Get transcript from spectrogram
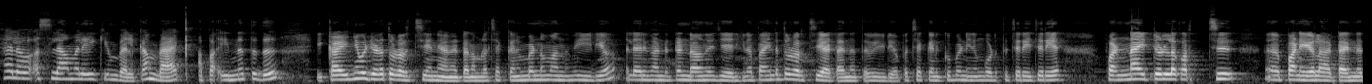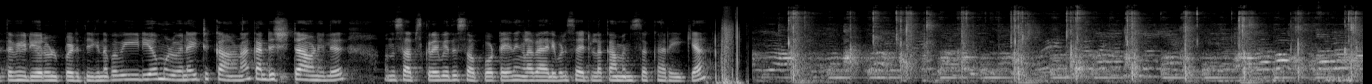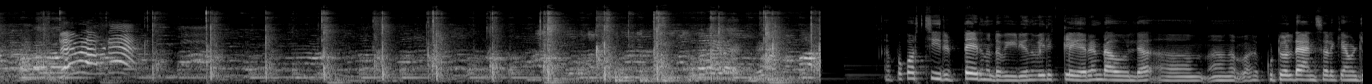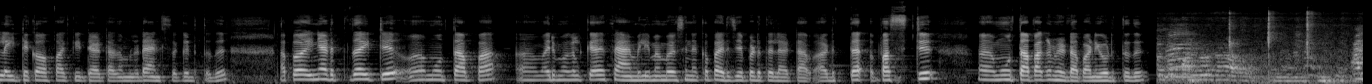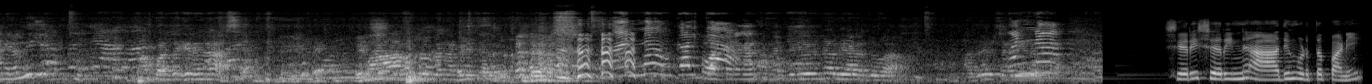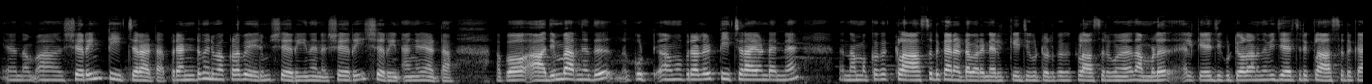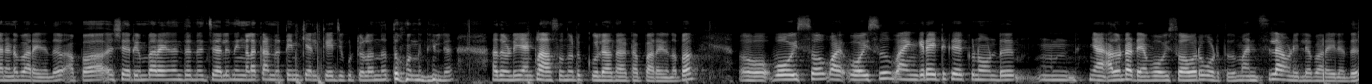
Hello അസ്സാം വലൈക്കും welcome back അപ്പം ഇന്നത്തത് കഴിഞ്ഞ വീഡിയോയുടെ തുടർച്ച തന്നെയാണ് കേട്ടോ. നമ്മളെ ചെക്കനും പെണ്ണും വന്ന വീഡിയോ എല്ലാവരും കണ്ടിട്ടുണ്ടാവുമെന്ന് വിചാരിക്കണം അപ്പം അതിന്റെ തുടർച്ചയാട്ടോ ഇന്നത്തെ വീഡിയോ. അപ്പോൾ ചെക്കനക്കും പെണ്ണിനും കൊടുത്ത് ചെറിയ ചെറിയ ഫണ്ണായിട്ടുള്ള കുറച്ച് പണികളാട്ടോ ഇന്നത്തെ വീഡിയോയിൽ ഉൾപ്പെടുത്തിയിരിക്കുന്നത്. അപ്പോൾ വീഡിയോ മുഴുവനായിട്ട് കാണാം. കണ്ട് ഇഷ്ടമാവണിൽ ഒന്ന് സബ്സ്ക്രൈബ് ചെയ്ത് സപ്പോർട്ട് ചെയ്ത് നിങ്ങളെ വാല്യുബിൾസ് ആയിട്ടുള്ള കമൻസ് ഒക്കെ അറിയിക്കുക. കുറച്ച് ഇരുട്ടായിരുന്നു കേട്ടോ വീഡിയോ ഒന്നും വലിയ ക്ലിയർ ഉണ്ടാവില്ല. കുട്ടികൾ ഡാൻസ് കളിക്കാൻ വേണ്ടി ലൈറ്റൊക്കെ ഓഫ് ആക്കിയിട്ടാട്ടോ നമ്മൾ ഡാൻസ് ഒക്കെ എടുത്തത്. അപ്പോൾ ഇനി അടുത്തതായിട്ട് മൂത്താപ്പ മരുമകൾക്ക് ഫാമിലി മെമ്പേഴ്സിനൊക്കെ പരിചയപ്പെടുത്തലാട്ടോ. അടുത്ത ഫസ്റ്റ് മൂത്താപ്പാക്കാണ് കേട്ടോ പണി കൊടുത്തത്. ഷെറി ഷെറിന് ആദ്യം കൊടുത്ത പണി ഷെറിൻ ടീച്ചറാട്ടാ. അപ്പം രണ്ട് മരുമക്കളെ പേരും ഷെറിൻ തന്നെ. ഷെറി ഷെറിൻ അങ്ങനെയാട്ടാ. അപ്പോൾ ആദ്യം പറഞ്ഞത് കുട്ടി മൂപ്പരാൾ ടീച്ചറായതുകൊണ്ട് തന്നെ നമുക്കൊക്കെ ക്ലാസ് എടുക്കാനാട്ടാ പറയുന്നത്. എൽ കെ ജി കുട്ടികൾക്കൊക്കെ ക്ലാസ് എടുക്കുന്നത് നമ്മൾ എൽ കെ ജി കുട്ടികളാണെന്ന് വിചാരിച്ചിട്ട് ക്ലാസ് എടുക്കാനാണ് പറയുന്നത്. അപ്പോൾ ഷെറിൻ പറയുന്നത് എന്താണെന്ന് വെച്ചാൽ നിങ്ങളെ കണ്ടിട്ട് എനിക്ക് എൽ കെ ജി കുട്ടികളൊന്നും തോന്നുന്നില്ല. അതുകൊണ്ട് ഞാൻ ക്ലാസ് ഒന്നും എടുക്കില്ല എന്നാട്ടാ പറയുന്നത് അപ്പോൾ വോയിസോ വോയിസ് ഭയങ്കരമായിട്ട് കേൾക്കണോണ്ട് ഞാൻ അതുകൊണ്ടാട്ടെ ഞാൻ വോയിസ് ഓവർ കൊടുത്തത്. മനസ്സിലാവണില്ല പറയുന്നത്.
